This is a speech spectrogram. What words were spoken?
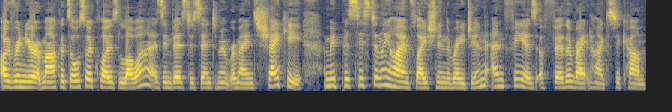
Over in Europe, markets also closed lower as investor sentiment remains shaky amid persistently high inflation in the region and fears of further rate hikes to come,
